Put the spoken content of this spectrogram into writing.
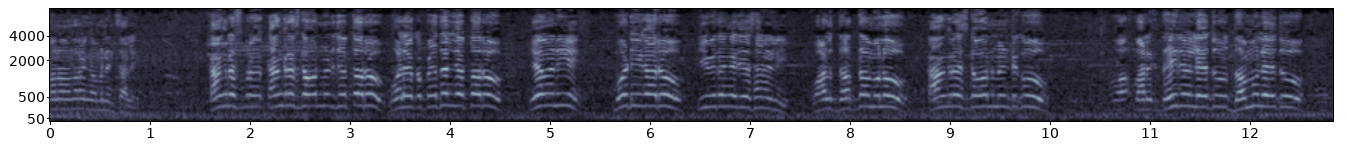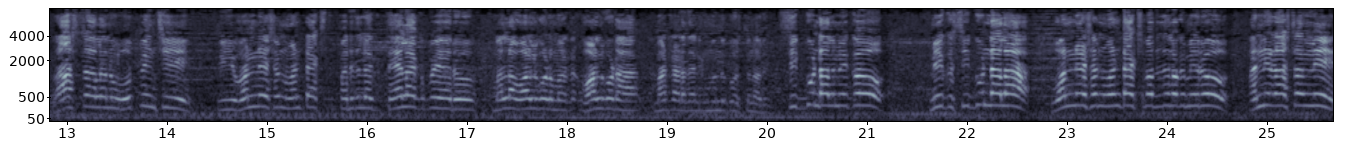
మనం అందరం గమనించాలి. కాంగ్రెస్ కాంగ్రెస్ గవర్నమెంట్ చెప్తారు వాళ్ళ యొక్క పెద్దలు చెప్తారు ఏమని? మోడీ గారు ఈ విధంగా చేశారని. వాళ్ళు దద్దమ్ములు కాంగ్రెస్ గవర్నమెంట్కు వారికి ధైర్యం లేదు దమ్ము లేదు రాష్ట్రాలను ఒప్పించి ఈ వన్ నేషన్ వన్ ట్యాక్స్ పరిధిలోకి తేలేకపోయారు. మళ్ళా వాళ్ళు కూడా మాట్లా- వాళ్ళు కూడా మాట్లాడడానికి ముందుకు వస్తున్నారు. సిగ్గుండాలి మీకు? మీకు సిగ్గుండాలా? వన్ నేషన్ వన్ ట్యాక్స్ పద్ధతిలోకి మీరు అన్ని రాష్ట్రాలని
